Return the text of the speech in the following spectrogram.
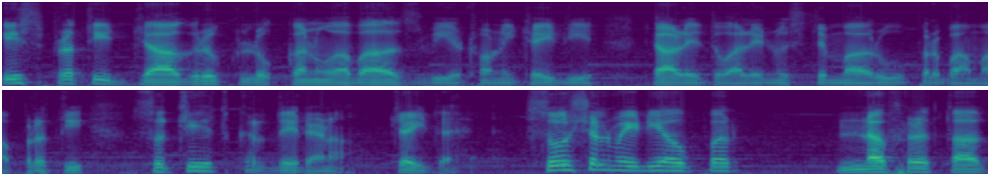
ਇਸ ਪ੍ਰਤੀ ਜਾਗਰੂਕ ਲੋਕਾਂ ਨੂੰ ਆਵਾਜ਼ ਵੀ ਉਠਾਉਣੀ ਚਾਹੀਦੀ ਹੈ। ਆਲੇ ਦੁਆਲੇ ਨੂੰ ਇਸ ਦੇ ਮਾਰੂ ਪ੍ਰਭਾਵਾਂ ਪ੍ਰਤੀ ਸੁਚੇਤ ਕਰਦੇ ਰਹਿਣਾ ਚਾਹੀਦਾ ਹੈ। ਸੋਸ਼ਲ ਮੀਡੀਆ ਉੱਪਰ ਨਫ਼ਰਤ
